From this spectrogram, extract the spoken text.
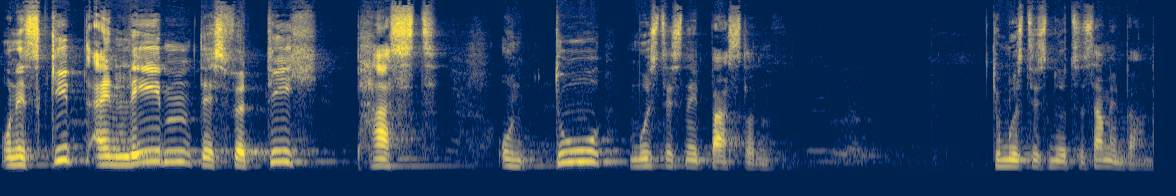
Und es gibt ein Leben, das für dich passt. Und du musst es nicht basteln. Du musst es nur zusammenbauen.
